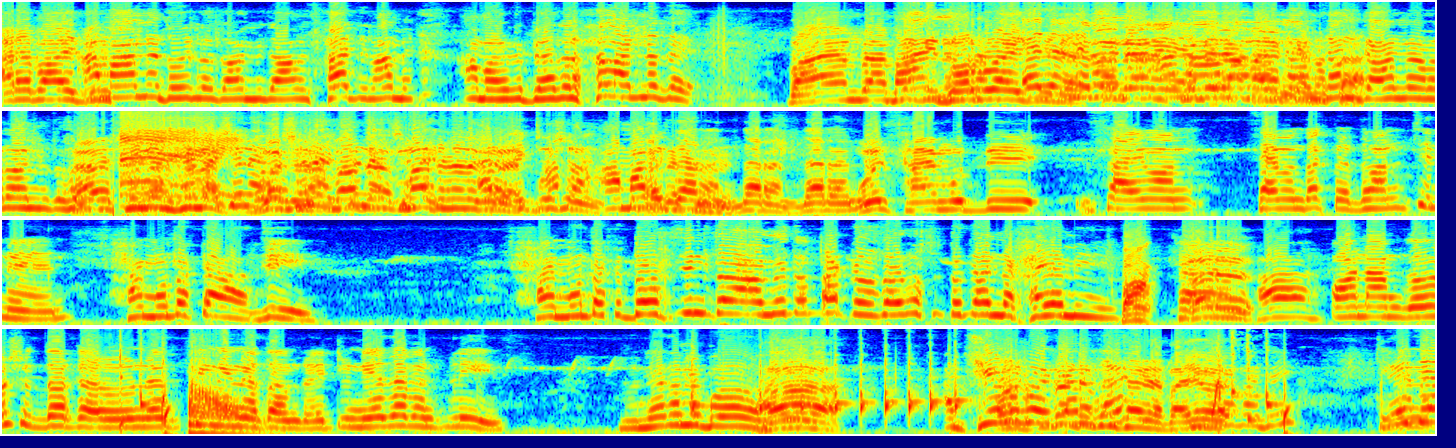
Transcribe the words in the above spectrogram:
আরে ভাই আমার ধরলো আমি আমি ছাড় আমি আমার বেদর ফেলাই না যায় ভাই আমরা আপনাকে ধরবো ওই সাইমুদ্দি সাইমন সাইমন ডাক্তার ধন চিনেন? জি। তো আমি তো যাই জানি না খাই আমি। হ্যাঁ। ওষুধ দরকার চিনি না তো আমরা একটু নিয়ে যাবেন প্লিজ তো নেব হ্যাঁ। ঠিক ভাই? এই যে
